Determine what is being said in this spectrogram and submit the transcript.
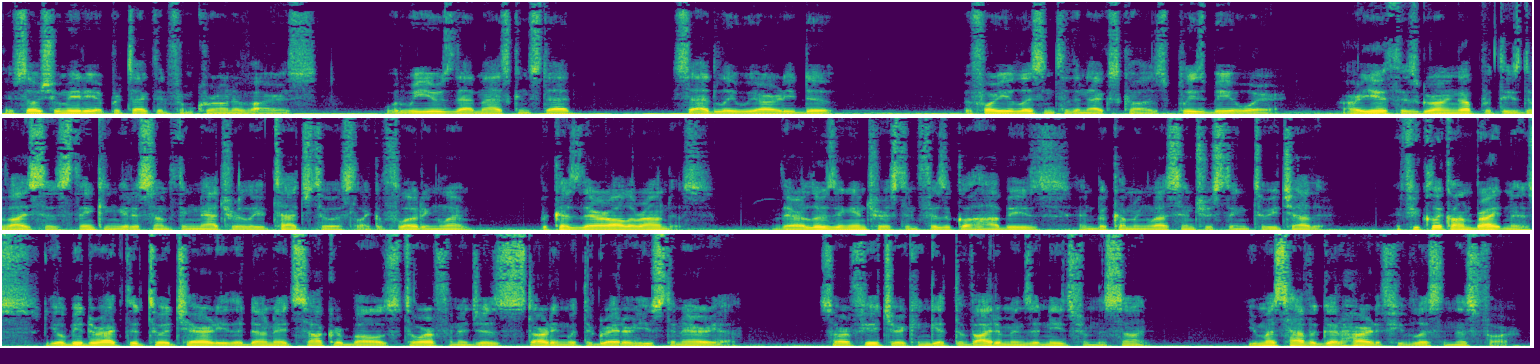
If social media protected from coronavirus, would we use that mask instead? Sadly, we already do. Before you listen to the next cause, please be aware. Our youth is growing up with these devices thinking it is something naturally attached to us like a floating limb, because they are all around us. They are losing interest in physical hobbies and becoming less interesting to each other. If you click on brightness, you'll be directed to a charity that donates soccer balls to orphanages starting with the greater Houston area, so our future can get the vitamins it needs from the sun. You must have a good heart if you've listened this far.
